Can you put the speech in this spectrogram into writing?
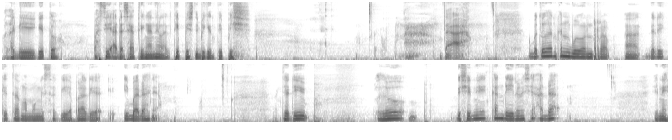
Apalagi gitu pasti ada settingannya lah tipis dibikin tipis. Nah dah. Kebetulan kan bulan uh, jadi kita ngomongin segi apa lagi ya? Ibadahnya. Jadi lu di sini kan di Indonesia ada ini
